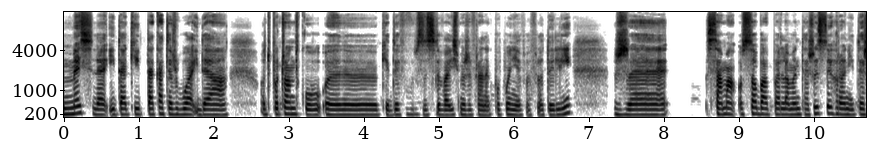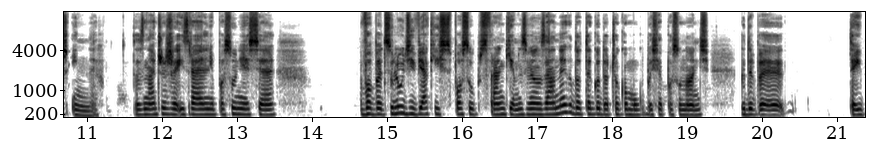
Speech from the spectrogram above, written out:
myślę i taki, taka też była idea od początku, yy, kiedy zdecydowaliśmy, że Franek popłynie we flotyli, że sama osoba parlamentarzysty chroni też innych. To znaczy, że Izrael nie posunie się wobec ludzi w jakiś sposób z Frankiem związanych do tego, do czego mógłby się posunąć, gdyby tej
